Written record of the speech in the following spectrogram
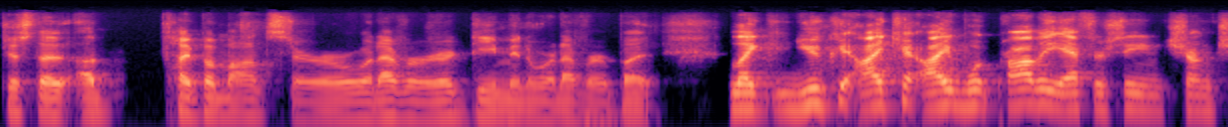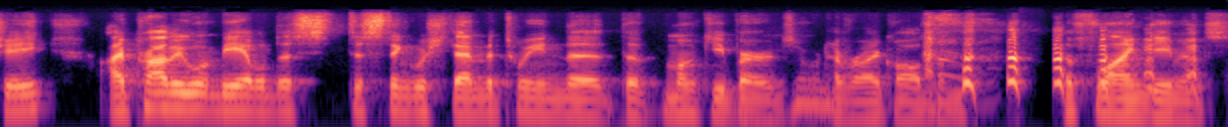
just a, a type of monster or whatever or demon or whatever. But like you can, I can, I would probably after seeing Shang Chi, I probably wouldn't be able to s- distinguish them between the the monkey birds or whatever I called them, the flying demons.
